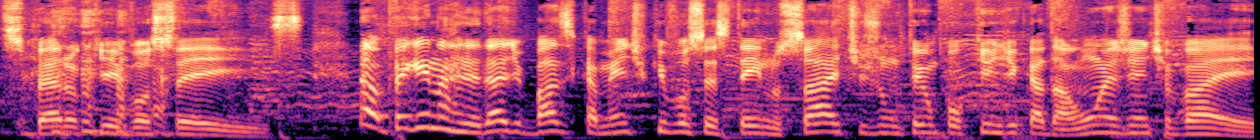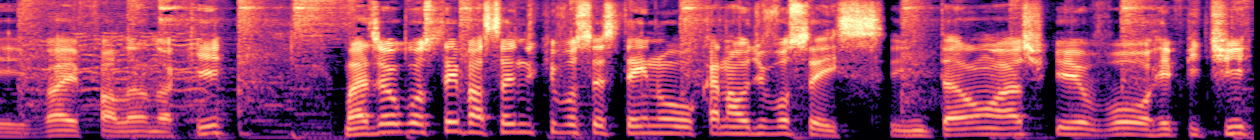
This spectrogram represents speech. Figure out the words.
Espero que vocês. Não, eu peguei na realidade basicamente o que vocês têm no site, juntei um pouquinho de cada um, a gente vai, vai falando aqui. Mas eu gostei bastante do que vocês têm no canal de vocês. Então acho que eu vou repetir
